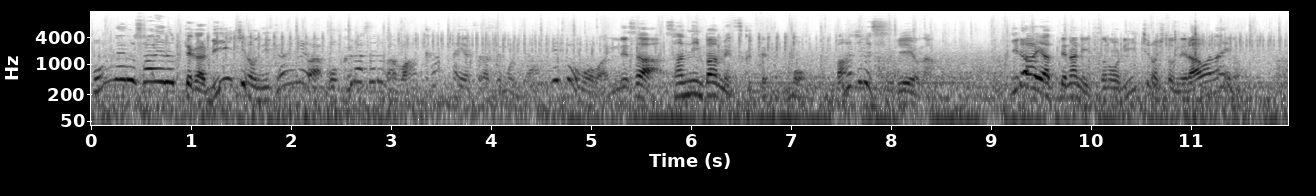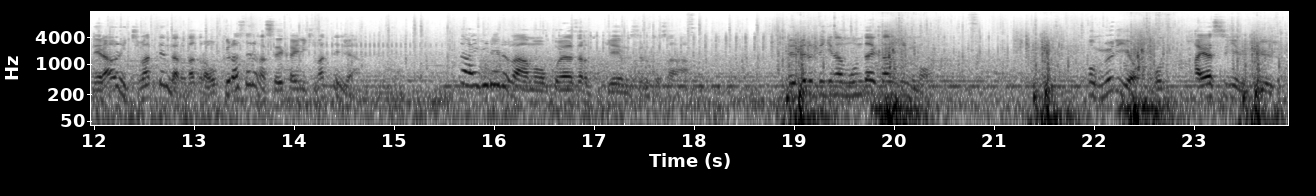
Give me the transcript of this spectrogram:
トンネルされるってか、リーチの2回目は遅らせるのは分かんないやつだってもうやめと思うわ。でさ、3人盤面作ってるの。もう、マジですげえよな。キラーやって何？そのリーチの人狙わないの？狙うに決まってんだろだから遅らせるが正解に決まってんじゃん。遮れるわ、もうこうやつらとゲームするとさ。レベル的な問題感じにも。もう無理よ。早すぎる救助。こ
